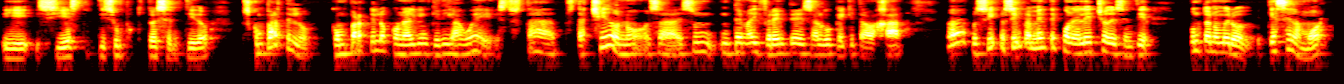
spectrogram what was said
Y si esto dice un poquito de sentido, pues compártelo, compártelo con alguien que diga, güey, esto está, está chido, ¿no? O sea, es un, tema diferente, es algo que hay que trabajar. Ah, pues sí, pues simplemente con el hecho de sentir. Punto número, ¿qué es el amor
